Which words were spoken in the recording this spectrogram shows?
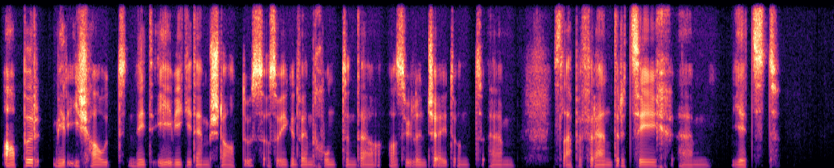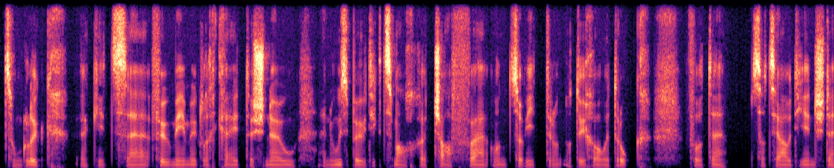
Aber mir ist halt nicht ewig in dem Status. Also irgendwann kommt dann der Asylentscheid und ähm, das Leben verändert sich. Ähm, jetzt zum Glück äh, gibt es äh, viel mehr Möglichkeiten, schnell eine Ausbildung zu machen, zu arbeiten und so weiter. Und natürlich auch ein Druck von den Sozialdiensten.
